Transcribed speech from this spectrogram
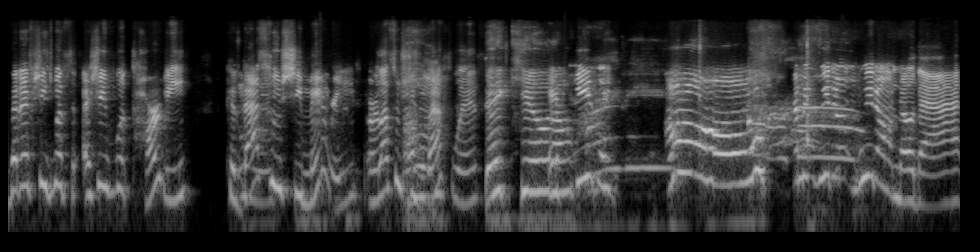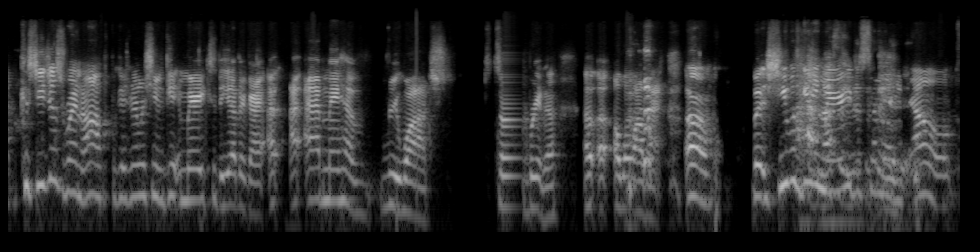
but if she's with, if she's with Harvey, because that's Mhm. who she married, or that's who she's Oh. left with. They killed If him. he's Oh, I mean, we don't we don't know that because she just ran off because remember she was getting married to the other guy. I I, I may have rewatched Sabrina a, a, a while back. Um, but she was getting married to someone else,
